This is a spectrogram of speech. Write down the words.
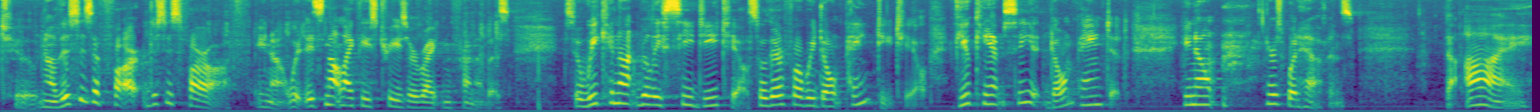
too. Now this is a far, this is far off, you know, it's not like these trees are right in front of us. So we cannot really see detail, so therefore we don't paint detail. If you can't see it, don't paint it. You know, here's what happens. The eye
